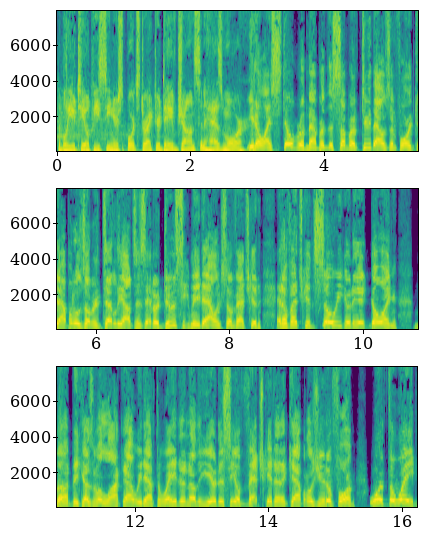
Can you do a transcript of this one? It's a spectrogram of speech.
WTOP Senior Sports Director Dave Johnson has more. You know, I still remember the summer of 2004, Capitals owner Ted Leonsis introducing me to Alex Ovechkin, and Ovechkin's so eager to get going. But because of a lockout, we'd have to wait another year to see Ovechkin in a Capitals uniform. Worth the wait.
